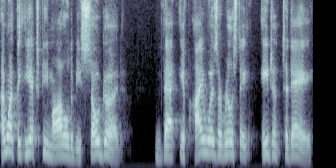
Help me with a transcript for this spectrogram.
I want the EXP model to be so good that if I was a real estate agent today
